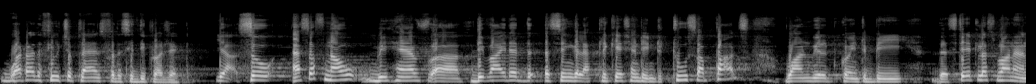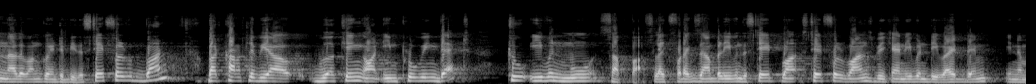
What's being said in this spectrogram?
what are the future plans for the Siddhi project? Yeah, so as of now, we have uh, divided a single application into two subparts. One will going to be the stateless one and another one going to be the stateful one. But currently we are working on improving that to even more subparts. Like for example, even the state one, stateful ones, we can even divide them in a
